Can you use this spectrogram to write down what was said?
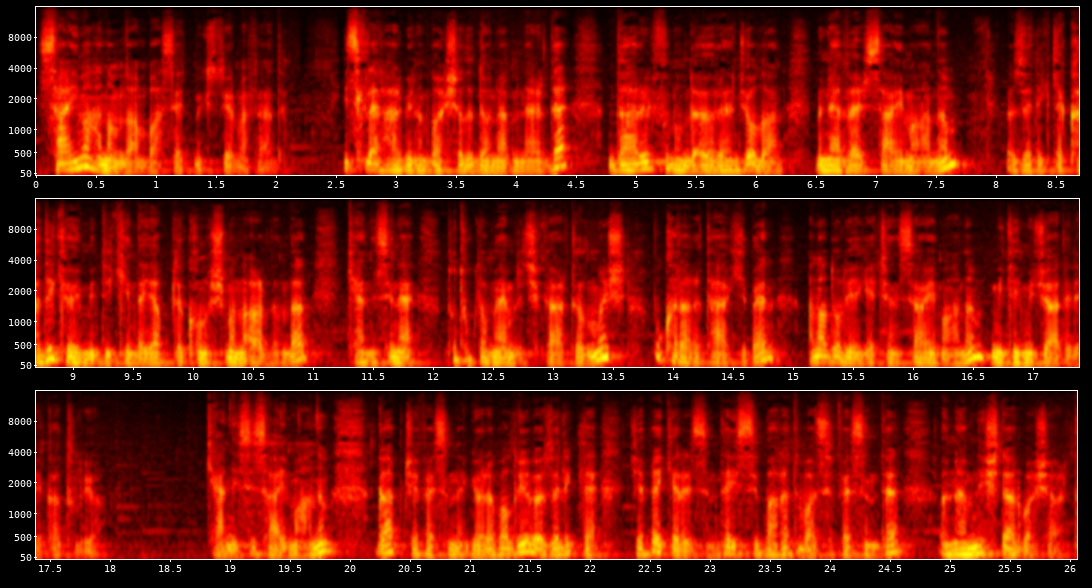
Saime Hanım'dan bahsetmek istiyorum efendim. İstiklal Harbi'nin başladığı dönemlerde Darülfünun'da öğrenci olan Münevver Saime Hanım özellikle Kadıköy Müdikinde yaptığı konuşmanın ardından kendisine tutuklama emri çıkartılmış. Bu kararı takiben Anadolu'ya geçen Saime Hanım milli mücadeleye katılıyor. Kendisi Saime Hanım Garp cephesinde görev alıyor ve özellikle cephe keresinde istihbarat vazifesinde önemli işler başardı.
